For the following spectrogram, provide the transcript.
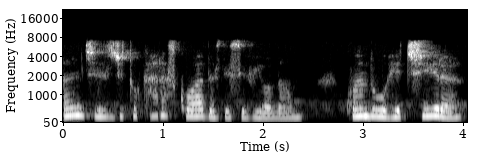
antes de tocar as cordas desse violão, quando o retira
